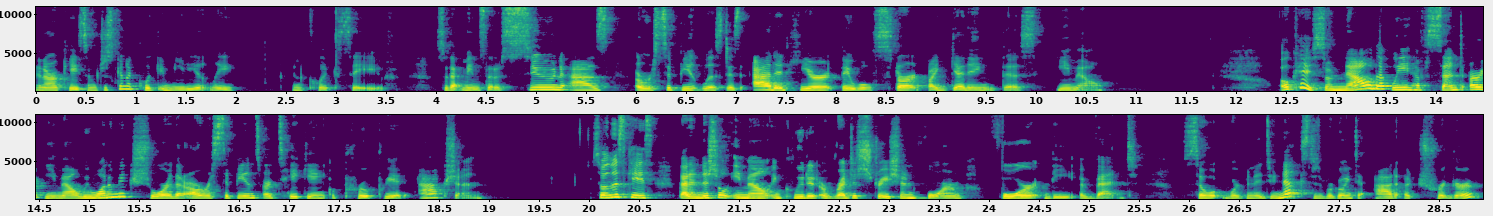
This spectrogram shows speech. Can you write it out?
In our case, I'm just gonna click immediately and click save. So that means that as soon as a recipient list is added here, they will start by getting this email. Okay, so now that we have sent our email, we wanna make sure that our recipients are taking appropriate action. So in this case, that initial email included a registration form for the event. So what we're gonna do next is we're going to add a trigger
